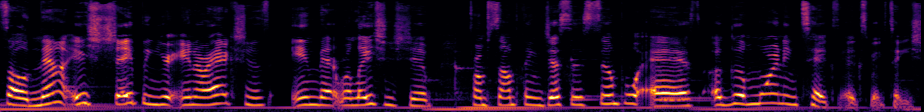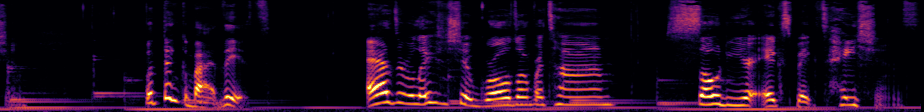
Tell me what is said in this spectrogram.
So now it's shaping your interactions in that relationship from something just as simple as a good morning text expectation. But think about this as the relationship grows over time, so do your expectations.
